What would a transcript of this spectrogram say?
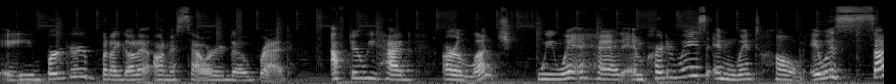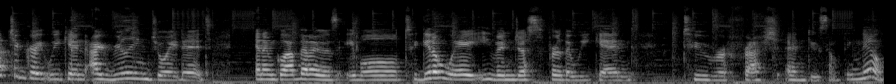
a burger but I got it on a sourdough bread. After we had our lunch, we went ahead and parted ways and went home. It was such a great weekend. I really enjoyed it and I'm glad that I was able to get away even just for the weekend to refresh and do something new.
